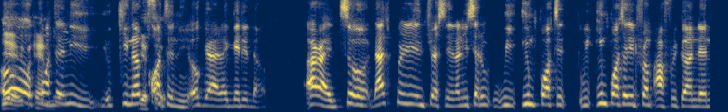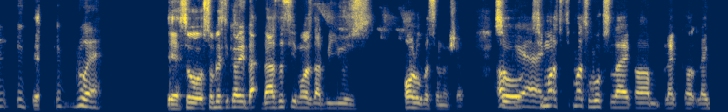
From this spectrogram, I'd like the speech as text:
Oh, yeah. cottony. Ukina Yes, cottony. Okay, I get it now. All right, so that's pretty interesting. And you said we imported we imported it from Africa and then it Yeah. it grew. Yeah, so so basically that, that's the sea moss that we use all over St. So Okay. sea moss, CMOS works like um like uh, like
